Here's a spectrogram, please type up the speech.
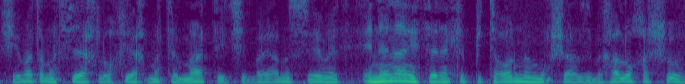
שאם אתה מצליח להוכיח מתמטית שבעיה מסוימת איננה ניתנת לפתרון ממוחשב, זה בכלל לא חשוב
